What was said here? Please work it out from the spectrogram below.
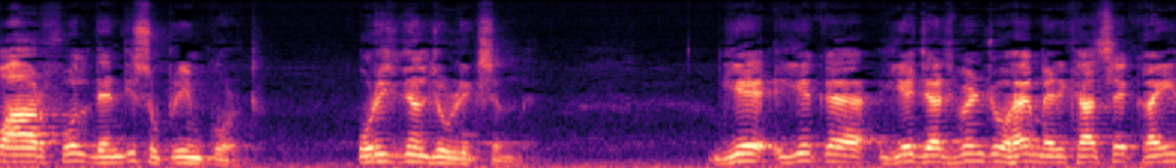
powerful than the supreme court original jurisdiction में। ये ये ये जजमेंट जो है, मेरे ख्याल से कहीं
